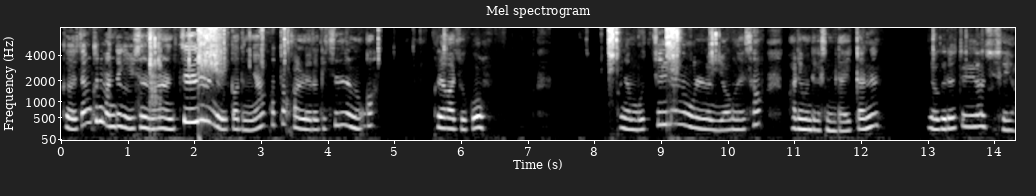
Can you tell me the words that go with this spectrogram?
그 생크림 만들기 위해서는 찔리는 게 있거든요. 커터칼로 이렇게 찔리는 거. 그래가지고 그냥 뭐 찔리는 걸로 이용해서 가리면 되겠습니다. 일단은 여기를 찔러주세요.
